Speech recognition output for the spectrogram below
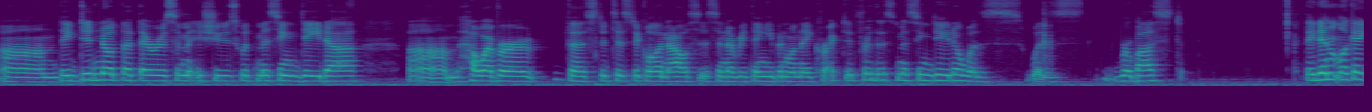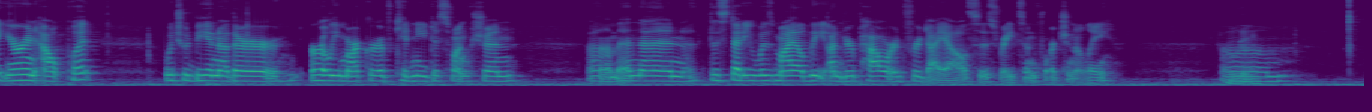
Um, they did note that there were some issues with missing data. Um, however, the statistical analysis and everything, even when they corrected for this missing data, was was robust. They didn't look at urine output, which would be another early marker of kidney dysfunction. Um, and then the study was mildly underpowered for dialysis rates, unfortunately. Okay. Um,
